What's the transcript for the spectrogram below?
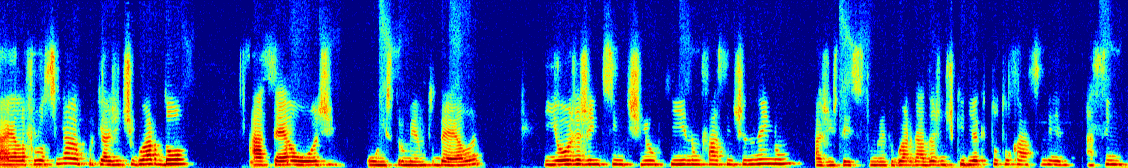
Daí ela falou assim: ah, porque a gente guardou até hoje o instrumento dela e hoje a gente sentiu que não faz sentido nenhum a gente ter esse instrumento guardado, a gente queria que tu tocasse nele. Assim,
